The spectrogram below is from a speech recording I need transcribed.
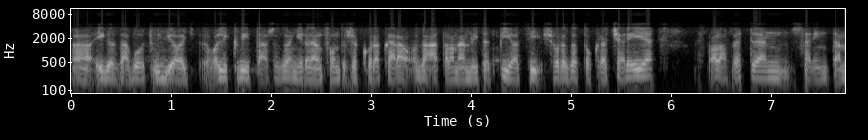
uh, igazából tudja, hogy a likviditás az annyira nem fontos, akkor akár az általam említett piaci sorozatokra cserélje. Ezt alapvetően szerintem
